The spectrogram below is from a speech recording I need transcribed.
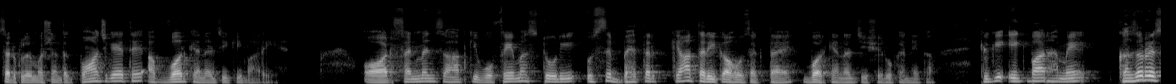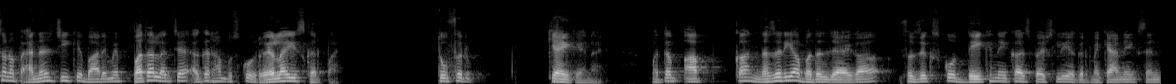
सर्कुलर मोशन तक पहुँच गए थे, अब वर्क एनर्जी की बारी है। और फेनमैन साहब की वो फ़ेमस स्टोरी उससे बेहतर क्या तरीका हो सकता है वर्क एनर्जी शुरू करने का? क्योंकि एक बार हमें कंजर्वेशन ऑफ़ एनर्जी के बारे में पता लग जाए, अगर हम उसको रियलाइज़ कर पाए तो फिर क्या ही कहना है? मतलब आपका नज़रिया बदल जाएगा फिज़िक्स को देखने का स्पेशली अगर मैकेनिक्स एंड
